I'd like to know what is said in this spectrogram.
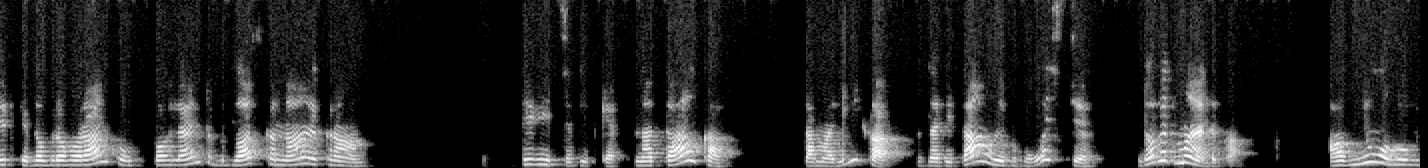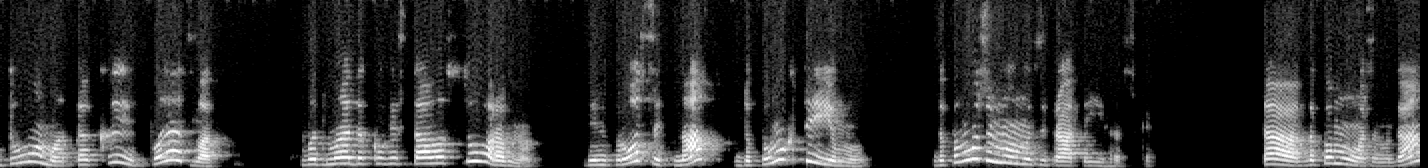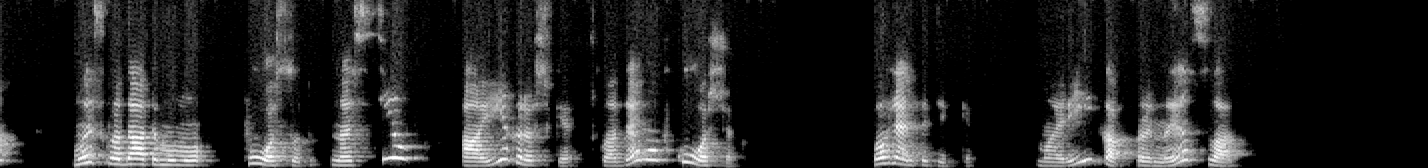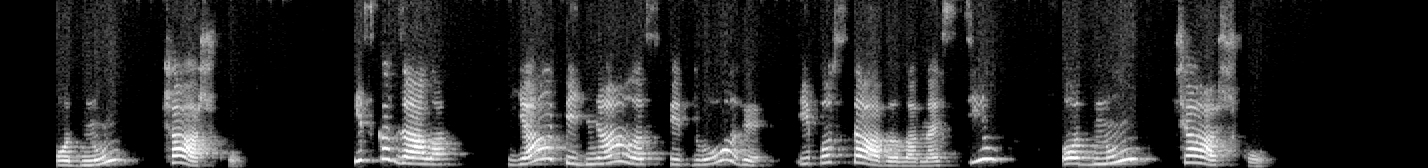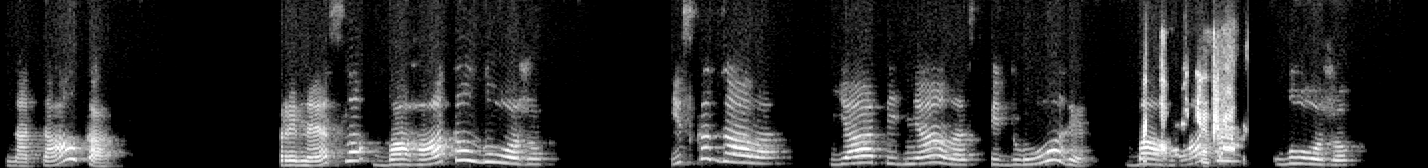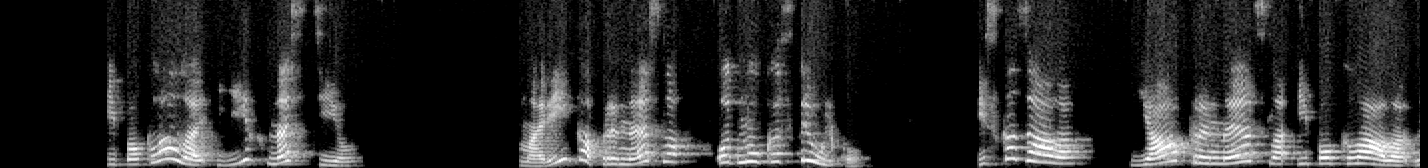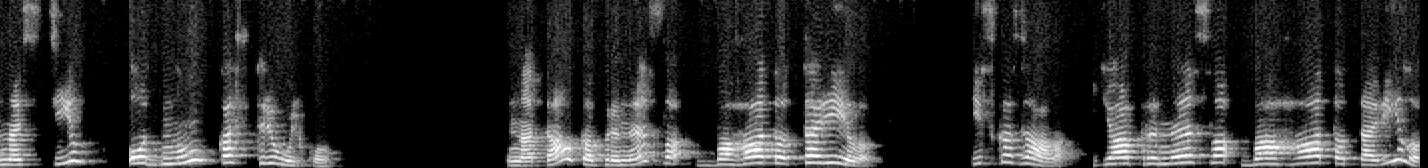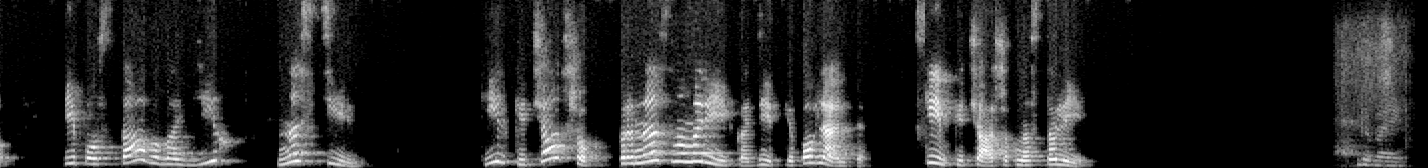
Дітки, доброго ранку. Погляньте, будь ласка, на екран. Дивіться, дітки, Наталка та Марійка завітали в гості до ведмедика. А в нього вдома такий безлад. Ведмедикові стало соромно. Він просить нас допомогти йому. Допоможемо йому зібрати іграшки? Так, допоможемо, да? Ми складатимемо посуд на стіл, а іграшки складемо в кошик. Погляньте, дітки. Марійка принесла одну чашку і сказала, я підняла з підлоги і поставила на стіл одну чашку. Наталка принесла багато ложок і сказала, я підняла з підлоги багато ложок і поклала їх на стіл. Марійка принесла одну кастрюльку і сказала, я принесла і поклала на стіл одну кастрюльку. Наталка принесла багато тарілок і сказала, я принесла багато тарілок і поставила їх на стіль. Скільки чашок принесла Марійка, дітки, погляньте, скільки чашок на столі. Давай.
